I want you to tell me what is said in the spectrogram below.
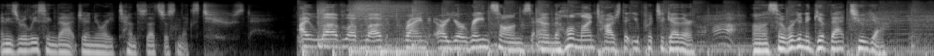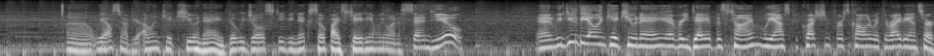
and he's releasing that January 10th. So that's just next Tuesday. I love, love, love Ryan, or your rain songs and the whole montage that you put together. Uh, so we're going to give that to you. Uh, we also have your LNK Q&A. Billy Joel, Stevie Nicks, SoFi Stadium. We want to send you. And we do the LNK Q&A every day at this time. We ask a question, first caller with the right answer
